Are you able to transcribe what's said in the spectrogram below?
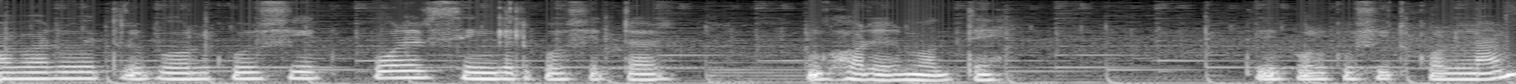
আবারও ত্রিপল কুশিট পরের সিঙ্গেল কুশিটটার ঘরের মধ্যে। ত্রিপল কুশিট করলাম।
